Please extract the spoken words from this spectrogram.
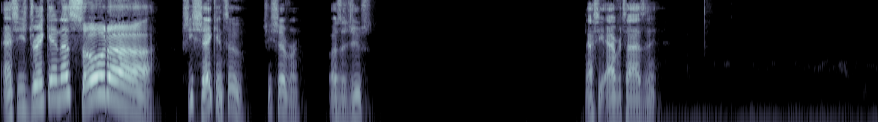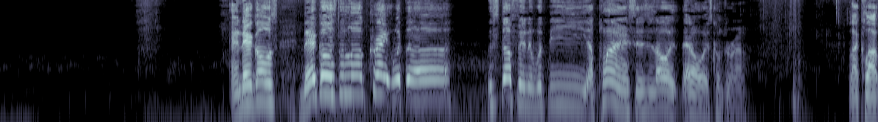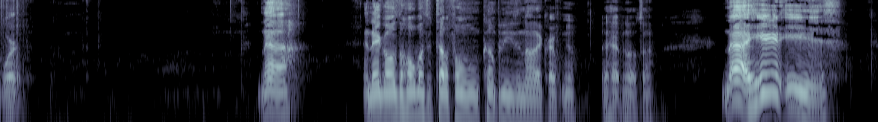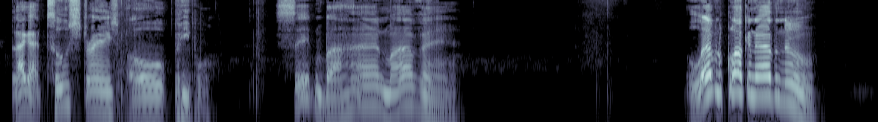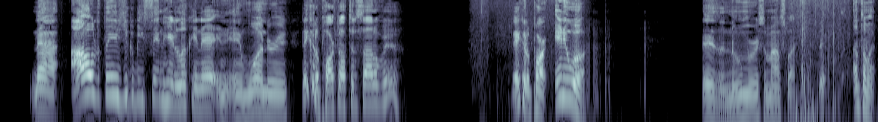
And she's drinking a soda. She's shaking too. She's shivering. Or is it juice? Now she advertising it. And there goes there goes the little crate with the uh, the stuff in it with the appliances. Is always that always comes around like clockwork. Now, and there goes the whole bunch of telephone companies and all that crap. You know, that happens all the time. Now here it is that I got two strange old people sitting behind my van. 11 o'clock in the afternoon. Now, all the things you could be sitting here looking at and, and wondering, they could have parked off to the side over here. They could have parked anywhere. There's a numerous amount of spots. I'm talking about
